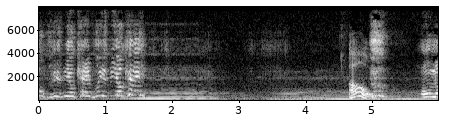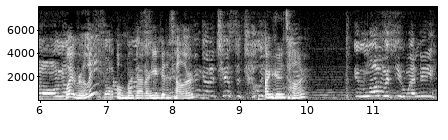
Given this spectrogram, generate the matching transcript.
Oh, please be okay. Please be okay. Oh. Oh no, oh no. Wait, really? This is all Oh my god, are you gonna tell her? never even got a chance to tell you. Are you gonna tell her? In love with you, Wendy.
